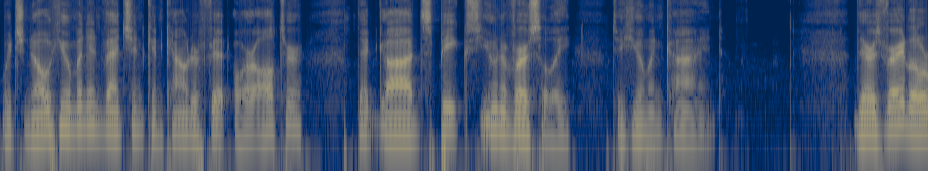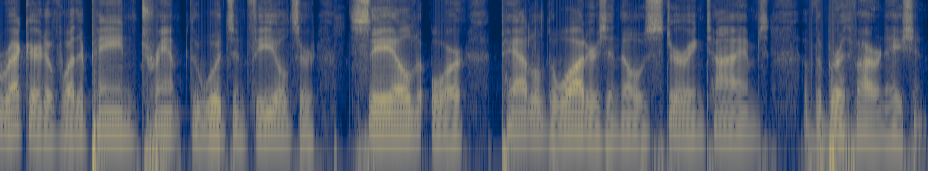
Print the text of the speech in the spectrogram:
which no human invention can counterfeit or alter, that God speaks universally to humankind. There is very little record of whether Paine tramped the woods and fields or sailed or paddled the waters in those stirring times of the birth of our nation.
